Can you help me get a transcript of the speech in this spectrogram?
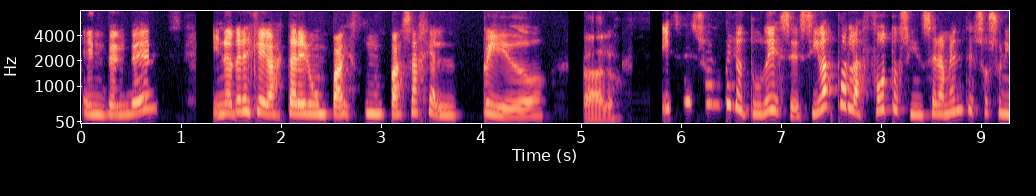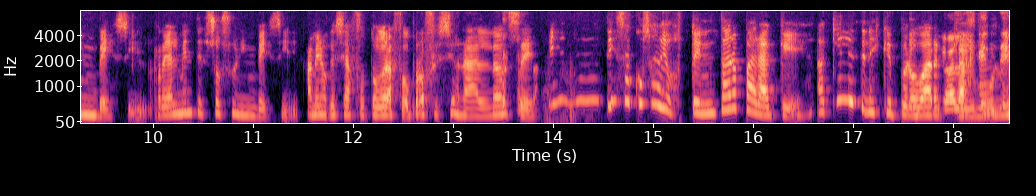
¿Entendés? Y no tenés que gastar en un, un pasaje al pedo. Claro. Y son pelotudeces. Si vas por la foto, sinceramente, sos un imbécil. Realmente sos un imbécil. A menos que sea fotógrafo profesional, no sé. esa cosa de ostentar para qué? ¿A quién le tenés que probar a la gente,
